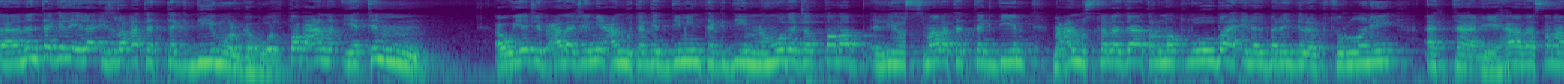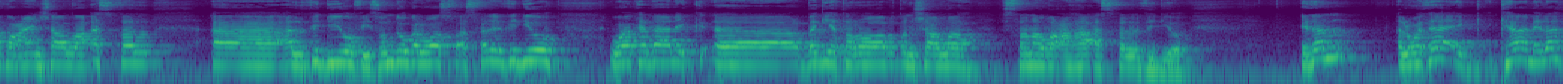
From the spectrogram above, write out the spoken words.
آه ننتقل إلى إجراءات التقديم والقبول. طبعا يتم أو يجب على جميع المتقدمين تقديم نموذج الطلب اللي هو استمارة التقديم مع المستندات المطلوبة إلى البريد الإلكتروني التالي. هذا سنضع إن شاء الله أسفل الفيديو في صندوق الوصف أسفل الفيديو. وكذلك آه، بقية الروابط إن شاء الله سنضعها أسفل الفيديو. إذا الوثائق كاملة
